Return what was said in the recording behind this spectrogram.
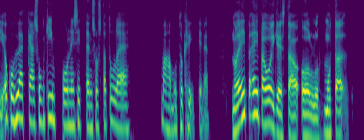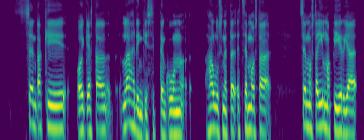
joku hyökkää sun kimppuun, niin sitten susta tulee maahanmuuttokriittinen. No eipä, eipä oikeastaan ollut, mutta sen takia oikeastaan lähdinkin sitten, kun halusin, että, että semmoista, semmoista ilmapiiriä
